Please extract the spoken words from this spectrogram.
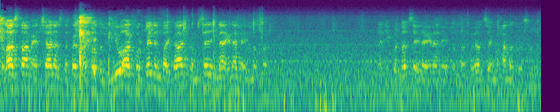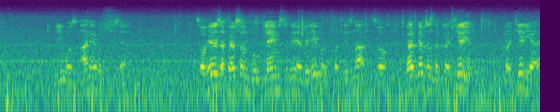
the last time I challenged the person, I told him, You are forbidden by God from saying La ilaha illallah. And he could not say La ilaha illallah without saying Muhammad Rasulullah. He was unable to say it. So here is a person who claims to be a believer, but he's not. So God gives us the criterion. Criteria.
